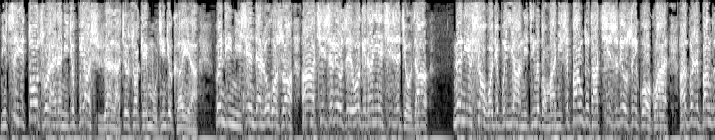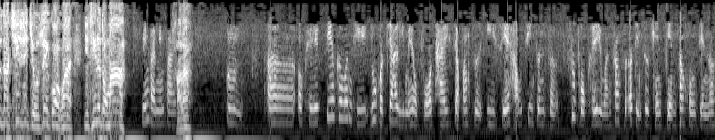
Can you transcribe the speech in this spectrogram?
你至于多出来的你就不要许愿了，就是说给母亲就可以了。问题你现在如果说啊七十六岁我给他念七十九章。那你效果就不一样，你听得懂吗？你是帮助他七十六岁过关，而不是帮助他七十九岁过关，你听得懂吗？明白明白。好了，嗯，呃，OK。第二个问题，如果家里没有佛台，小房子已写好竞争者，是否可以晚上十二点之前点上红点呢？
